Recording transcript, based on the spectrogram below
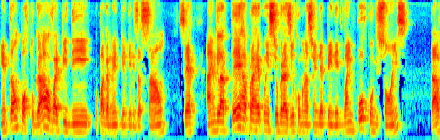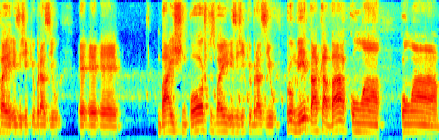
Então, Portugal vai pedir o pagamento de indenização, certo? A Inglaterra, para reconhecer o Brasil como nação independente, vai impor condições, tá? vai exigir que o Brasil é, é, é baixe impostos, vai exigir que o Brasil prometa acabar com a com a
